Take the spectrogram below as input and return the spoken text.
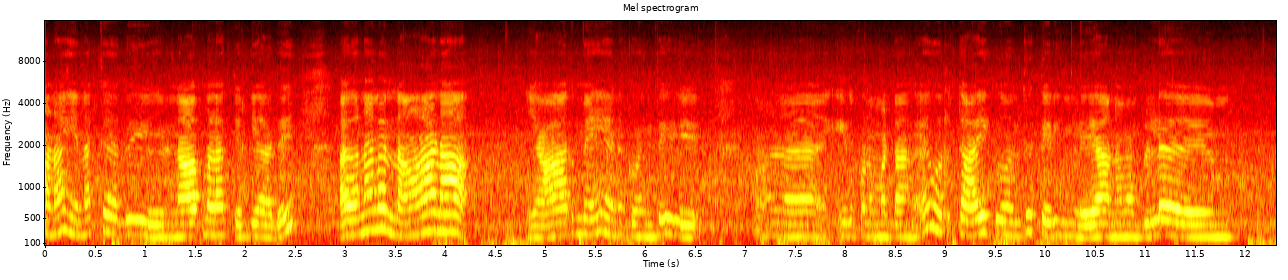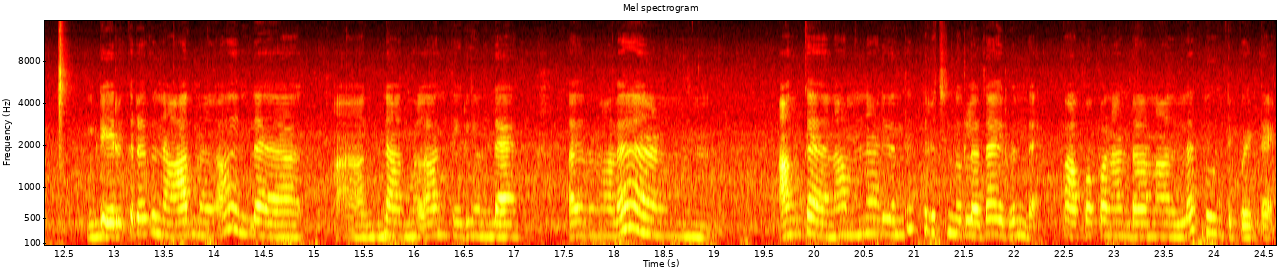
ஆனால் எனக்கு அது நார்மலாக தெரியாது. அதனால் நானாக யாருமே எனக்கு வந்து இது பண்ண மாட்டாங்க. ஒரு தாய்க்கு வந்து தெரியும் இல்லையா? நம்ம பிள்ளை இப்படி இருக்கிறது நார்மலாக இல்லை நார்மலான்னு தெரியும்ல? அதனால அங்கே நான் முன்னாடி வந்து திருச்செந்தூரில் தான் இருந்தேன். பாப்பா பன்னெண்டாம் நாளில் தூக்கிட்டு போயிட்டேன்.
